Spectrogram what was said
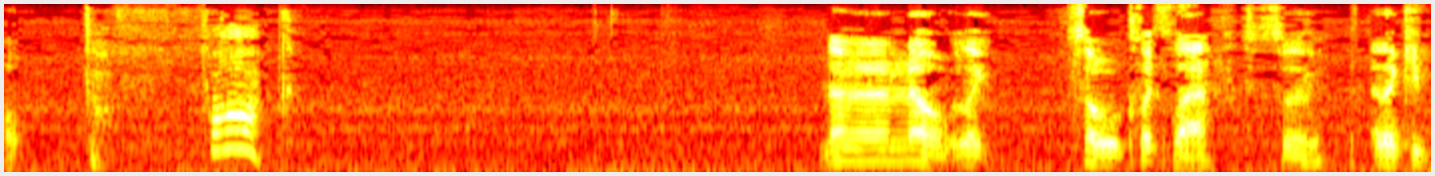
Oh. The fuck. No, no, no, no. Like, so click left, so Mhm. and then keep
